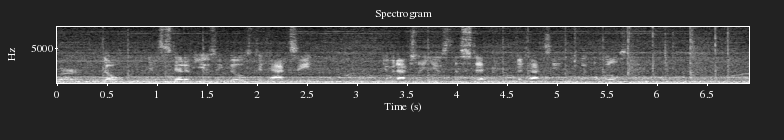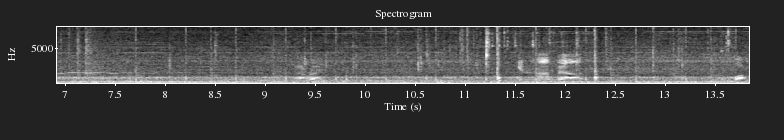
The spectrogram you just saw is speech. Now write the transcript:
Or no, instead of using those to taxi, you would actually use the stick to taxi with the wheels. All right. Can hop out. Walk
